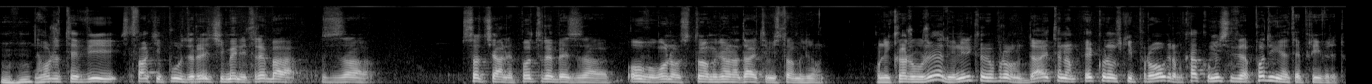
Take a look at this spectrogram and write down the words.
Mm -hmm. Ne možete vi svaki put reći meni treba za socijalne potrebe, za ovo, ono, 100 miliona, dajte mi 100 miliona. Oni kažu u redu, nije nikakav problem. Dajte nam ekonomski program kako mislite da podignete privredu,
